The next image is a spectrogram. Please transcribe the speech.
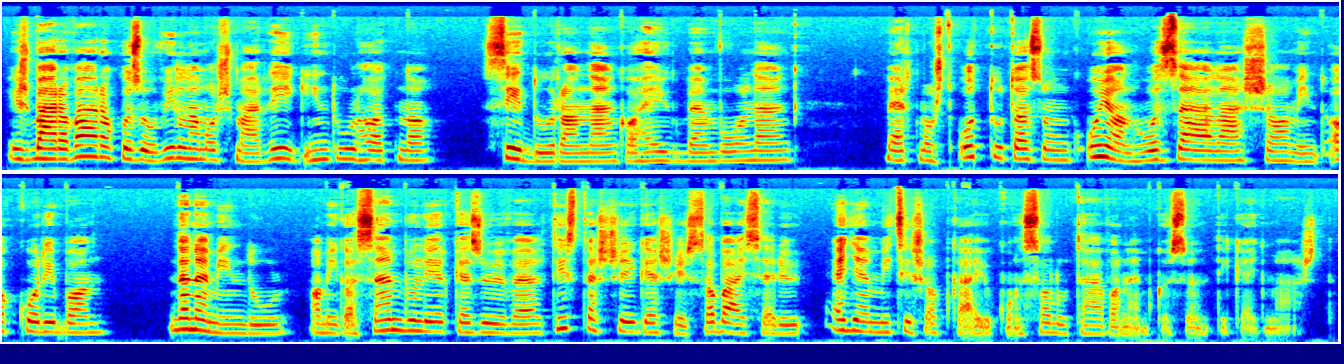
és bár a várakozó villamos már rég indulhatna, szétdurrannánk a helyükben volnánk, mert most ott utazunk olyan hozzáállással, mint akkoriban, de nem indul, amíg a szemből érkezővel tisztességes és szabályszerű egyenmici sapkájukon szalutálva nem köszöntik egymást.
